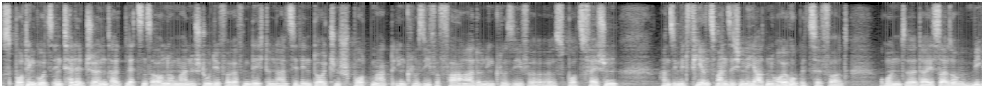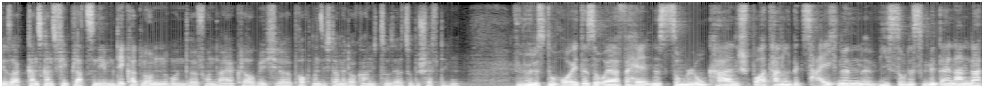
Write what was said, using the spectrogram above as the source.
Sporting Goods Intelligent hat letztens auch nochmal eine Studie veröffentlicht und da hat sie den deutschen Sportmarkt inklusive Fahrrad und inklusive äh, Sports Fashion haben sie mit 24 Milliarden Euro beziffert. Und äh, da ist also, wie gesagt, ganz, ganz viel Platz neben Decathlon und äh, von daher glaube ich, äh, braucht man sich damit auch gar nicht zu sehr zu beschäftigen. Wie würdest du heute so euer Verhältnis zum lokalen Sporthandel bezeichnen? Wie ist so das Miteinander?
